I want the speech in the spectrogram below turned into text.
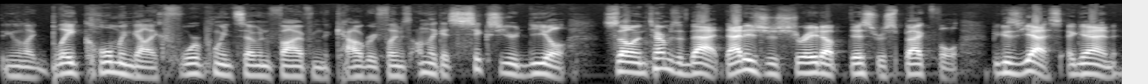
you know, like Blake Coleman got like 4.75 from the Calgary Flames on like a six year deal. So, in terms of that, that is just straight up disrespectful. Because, yes, again,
